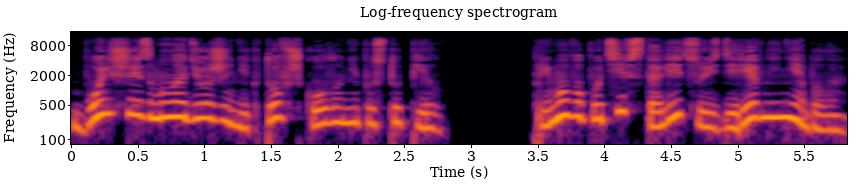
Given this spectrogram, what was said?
Больше из молодежи никто в школу не поступил. Прямого пути в столицу из деревни не было.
